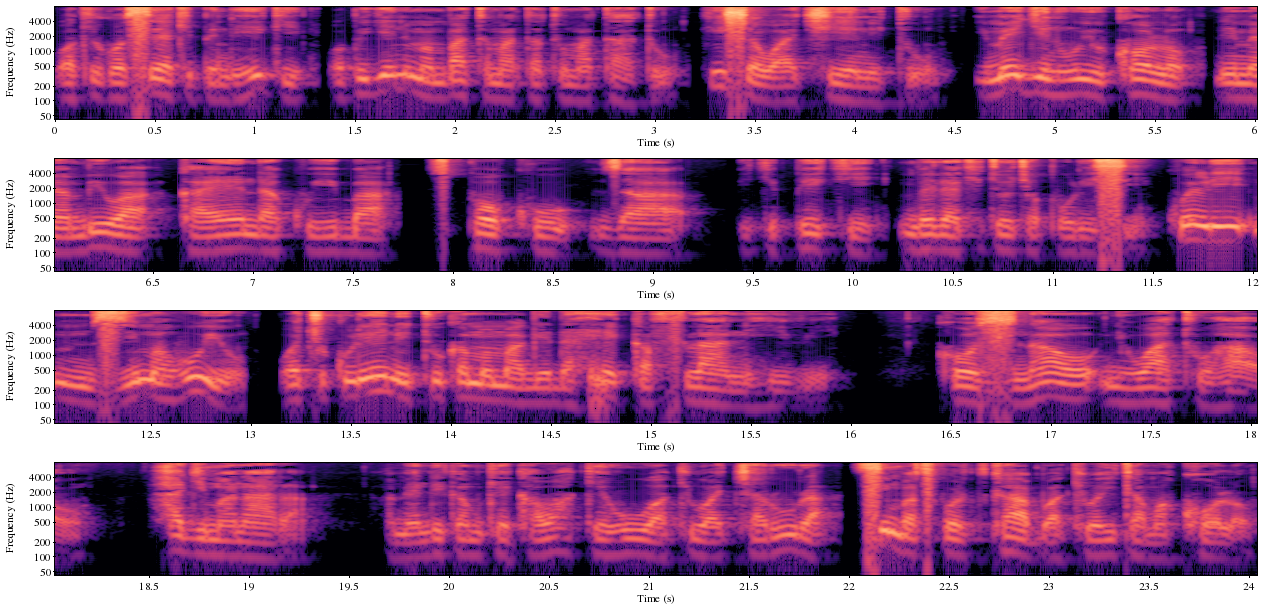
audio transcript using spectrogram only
Wakikosea kipindi hiki, wapigeni mambata matatu matatu, kisha waachieni tu. Imagine huyu Kolo nimeambiwa kaenda kuiba spoku za pikipiki mbele ya kituo cha polisi. Kweli mzima huyu? Wachukulieni tu kama magedaheka fulani hivi cause nao ni watu hao. Haji Manara ameandika mkeka wake huu akiwa charura Simba Sports Club akiwaita makolo.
